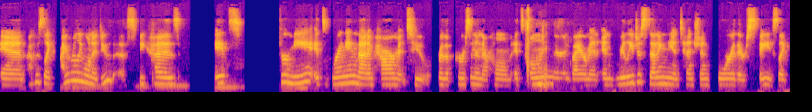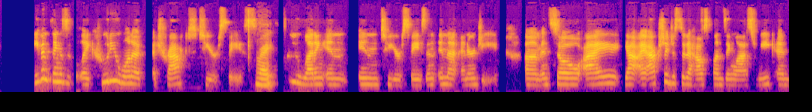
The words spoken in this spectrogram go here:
and I was like, I really want to do this because it's for me, it's bringing that empowerment to for the person in their home. It's owning their environment and really just setting the intention for their space. Like even things like who do you want to attract to your space? Right. you letting in into your space and in that energy. Um, and so I, yeah, I actually just did a house cleansing last week and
